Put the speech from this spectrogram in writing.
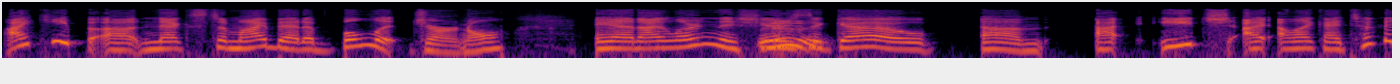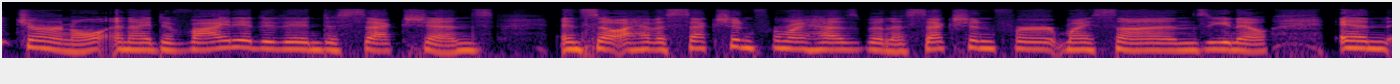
I keep uh, next to my bed a bullet journal, and I learned this years mm. ago. Um, I, each I like I took a journal and I divided it into sections. And so I have a section for my husband a section for my sons you know. And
